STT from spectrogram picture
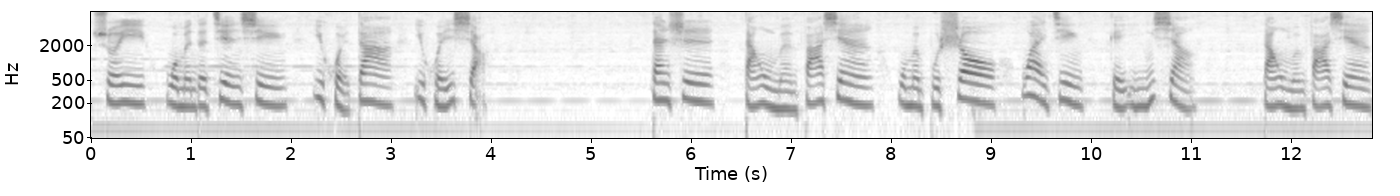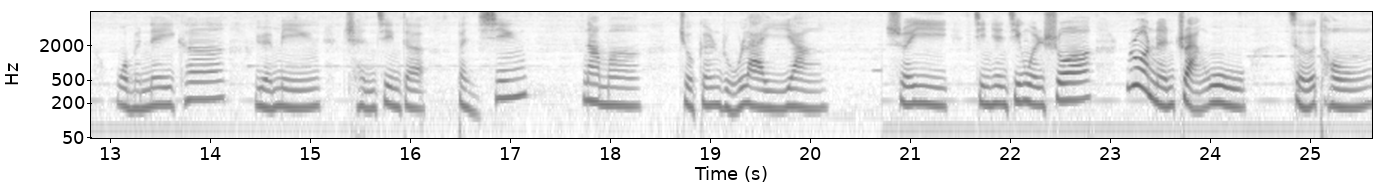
所以我们的见性一会大一会小，但是当我们发现，我们不受外境给影响。当我们发现我们那一颗原明沉静的本心，那么就跟如来一样。所以今天经文说：若能转悟，则同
